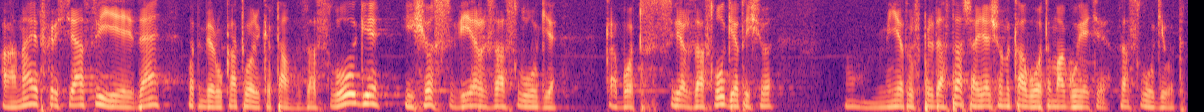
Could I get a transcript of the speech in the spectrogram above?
А она это в христианстве есть, да? Вот, например, у католиков там заслуги, еще сверхзаслуги. Как вот сверхзаслуги – это еще ну, мне это уж предостаточно, а я еще на кого-то могу эти заслуги вот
